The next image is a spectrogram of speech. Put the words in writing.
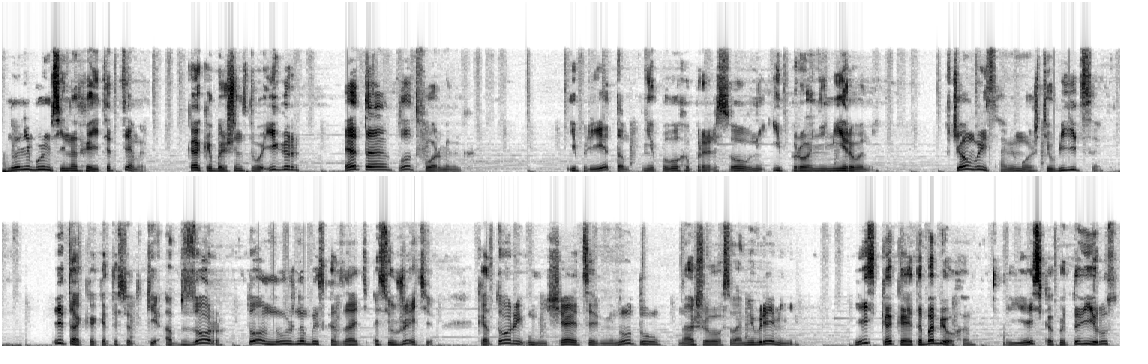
Но не будем сильно отходить от темы. Как и большинство игр, это платформинг. И при этом неплохо прорисованный и проанимированный. В чем вы сами можете убедиться. И так как это все-таки обзор, то нужно бы сказать о сюжете, который умещается в минуту нашего с вами времени. Есть какая-то бабеха, есть какой-то вирус,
